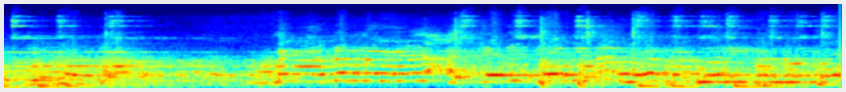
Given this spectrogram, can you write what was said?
I can't going to be able to. I'm not going to do it.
